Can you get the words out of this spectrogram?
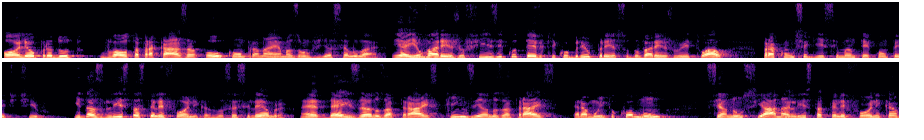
olha o produto, volta para casa ou compra na Amazon via celular. E aí o varejo físico teve que cobrir o preço do varejo virtual para conseguir se manter competitivo. E das listas telefônicas, você se lembra? É, 10 anos atrás, 15 anos atrás, era muito comum se anunciar na lista telefônica,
